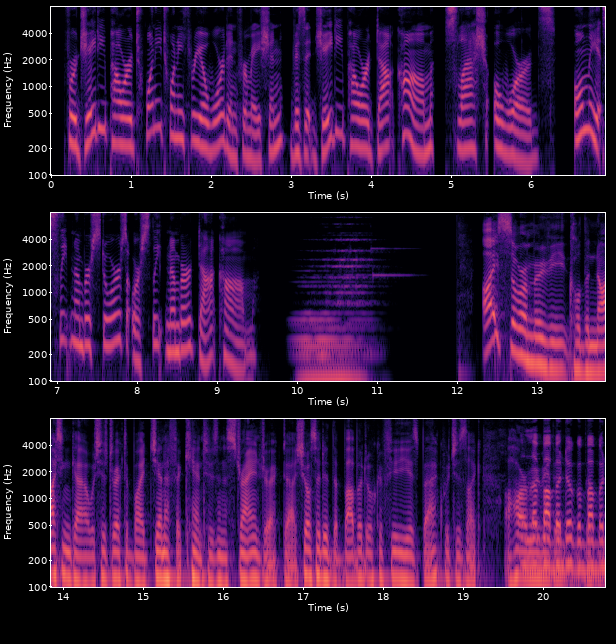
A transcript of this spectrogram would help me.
For JD Power 2023 award information, visit jdpower.com/awards. Only at Sleep Number stores or sleepnumber.com. I saw a movie called The Nightingale, which is directed by Jennifer Kent, who's an Australian director. She also did The Babadook a few years back, which is like a horror movie. that- that-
